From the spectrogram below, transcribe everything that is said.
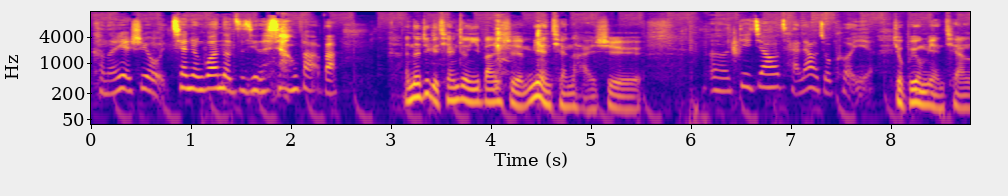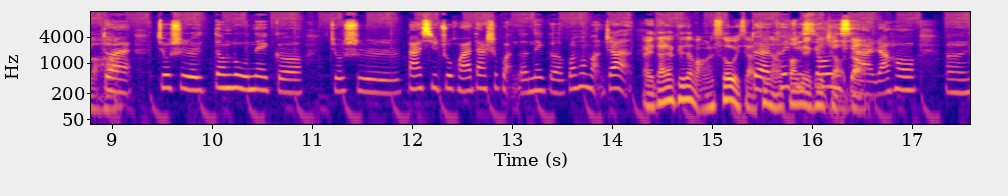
可能也是有签证官的自己的想法吧。那这个签证一般是面签的还是？呃，递交材料就可以，就不用面签了。对，就是登录那个就是巴西驻华大使馆的那个官方网站。哎，大家可以在网上搜一下，对，可以去搜一下。然后，嗯，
